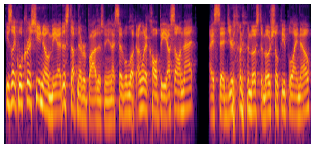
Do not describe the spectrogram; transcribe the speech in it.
He's like, Well, Chris, you know me. This stuff never bothers me. And I said, Well, look, I'm going to call BS on that. I said, You're one of the most emotional people I know.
